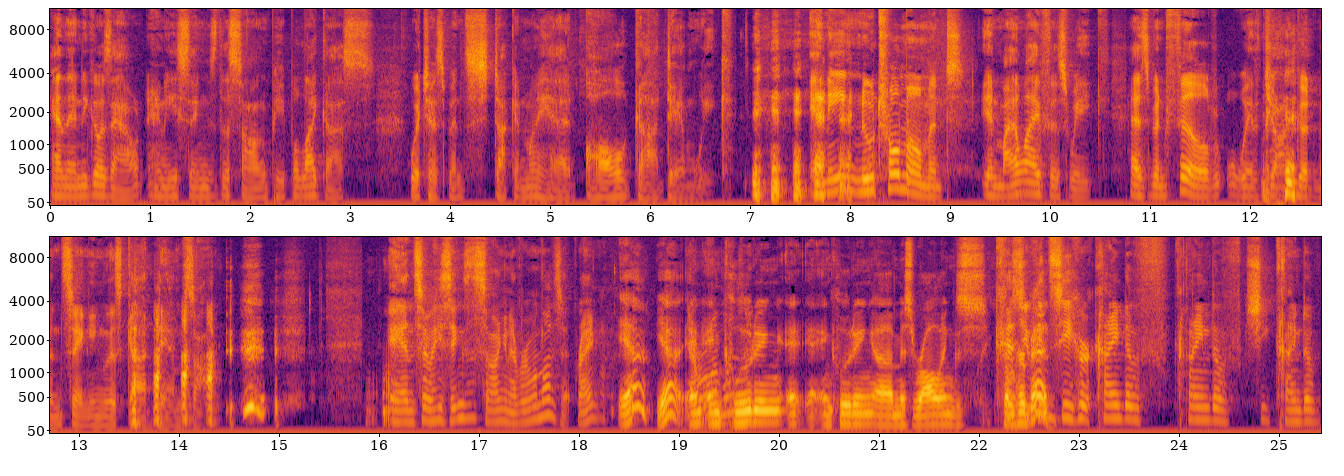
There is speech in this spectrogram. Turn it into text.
And then he goes out and he sings the song People Like Us, which has been stuck in my head all goddamn week. Any neutral moment in my life this week has been filled with John Goodman singing this goddamn song. And so he sings the song and everyone loves it, right? Yeah, yeah, and Everyone including including uh, Miss Rollings from Because you can bed. see her kind of, kind of, she kind of,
